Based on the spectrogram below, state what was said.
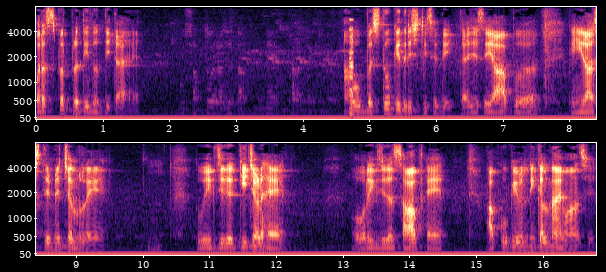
परस्पर प्रतिद्वंदिता है वो वस्तु की दृष्टि से देखता है। जैसे आप कहीं रास्ते में चल रहे हैं तो एक जगह कीचड़ है और एक जगह साफ़ है, आपको केवल निकलना है वहाँ से।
